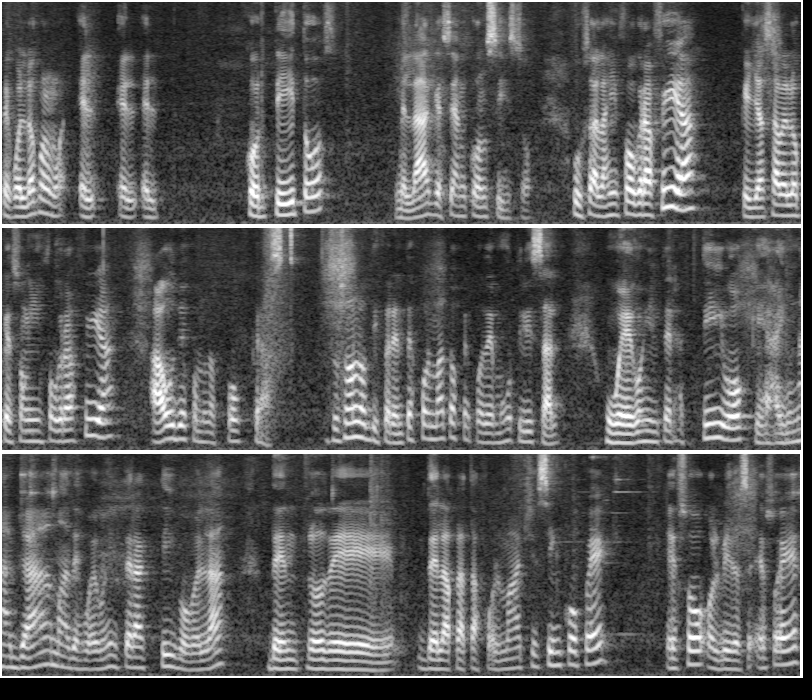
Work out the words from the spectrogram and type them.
recuerdo como el, el, el cortitos, ¿verdad? Que sean concisos. Usa las infografías, que ya sabe lo que son infografías, audio como los podcasts. Esos son los diferentes formatos que podemos utilizar. Juegos interactivos, que hay una gama de juegos interactivos, ¿verdad? Dentro de, de la plataforma H5P, eso, olvídese, eso es,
